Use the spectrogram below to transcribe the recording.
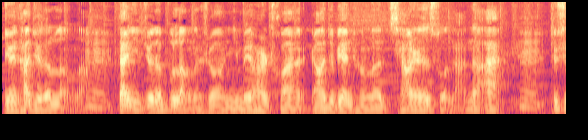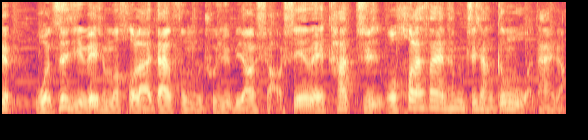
因为他觉得冷了，嗯。但你觉得不冷的时候，你没法穿，然后就变成了强人所难的爱。嗯，就是我自己为什么后来带父母出去比较少，是因为他只我后来发现他们只想跟我待着，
